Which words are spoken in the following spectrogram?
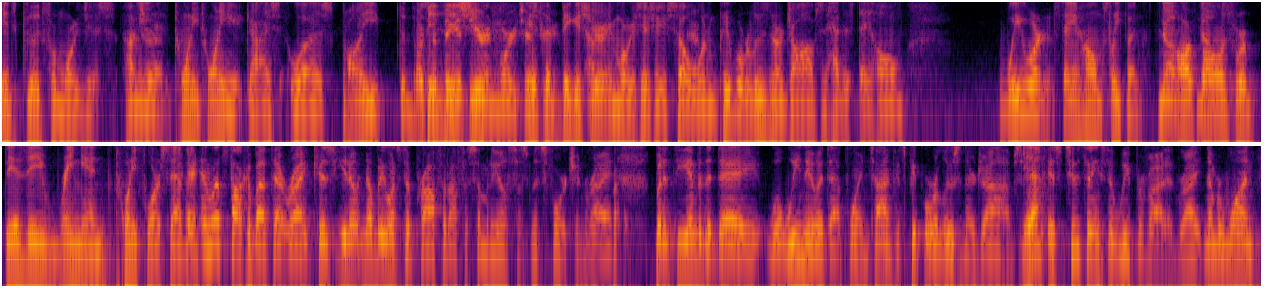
it's good for mortgages. I That's mean, right. 2020, guys, was probably the Oh, it's the biggest year in mortgage It's the biggest year in mortgage history. So when people were losing their jobs and had to stay home, we weren't staying home sleeping. No, our no. phones were busy ringing 24 seven. And let's talk about that, right? Because you know nobody wants to profit off of somebody else's misfortune, right? But at the end of the day, what we knew at that point in time, because people were losing their jobs, Yeah. is, is two things that we provided, right? Number one,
